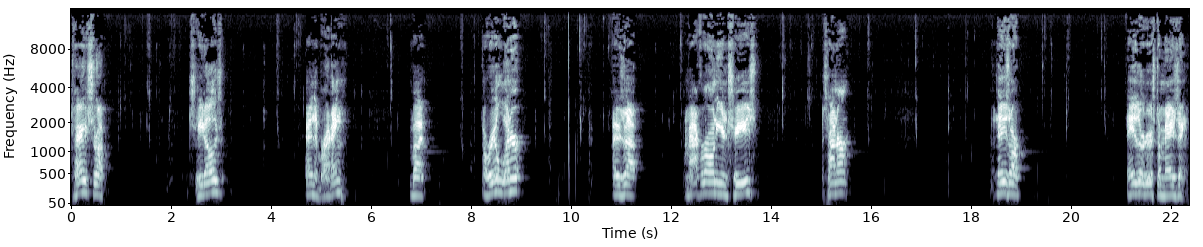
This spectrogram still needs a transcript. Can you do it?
taste the Cheetos and the breading, but a real winner is that macaroni and cheese center. These are these are just amazing.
